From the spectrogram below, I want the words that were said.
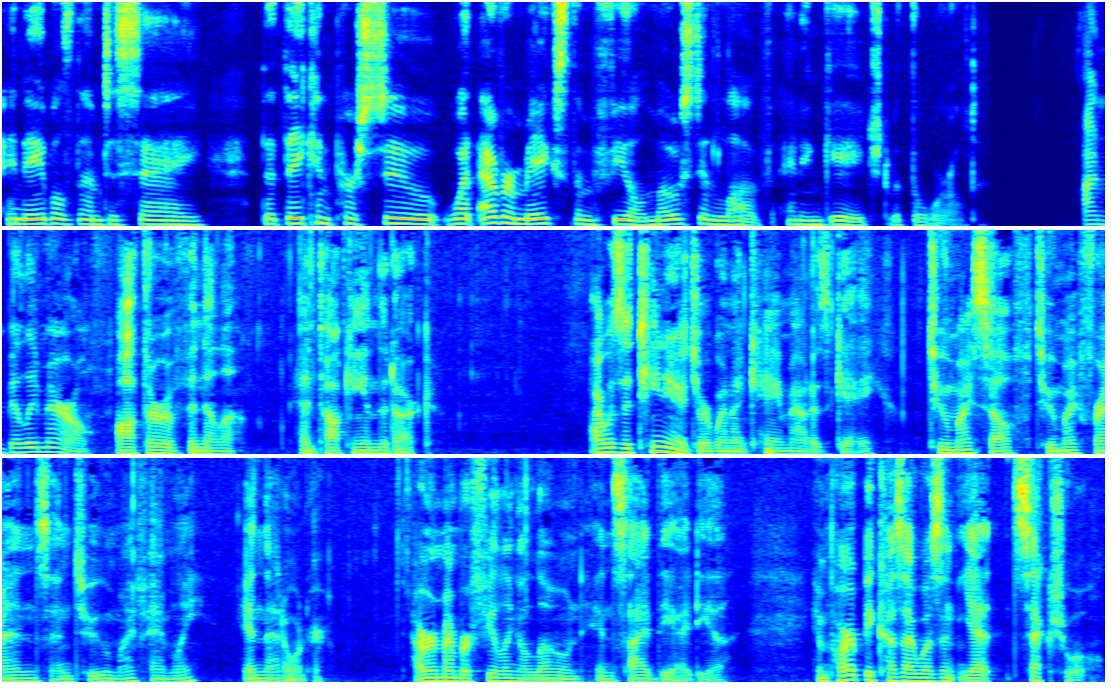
enables them to say that they can pursue whatever makes them feel most in love and engaged with the world. I'm Billy Merrell, author of Vanilla and Talking in the Dark. I was a teenager when I came out as gay, to myself, to my friends, and to my family, in that order. I remember feeling alone inside the idea, in part because I wasn't yet sexual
